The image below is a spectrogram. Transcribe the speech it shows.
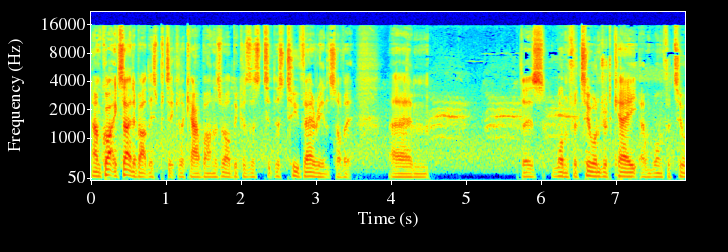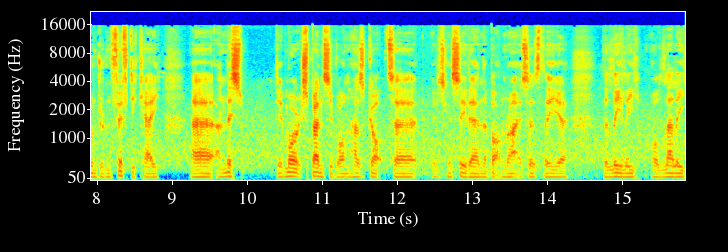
Now, I'm quite excited about this particular cow barn as well, because there's, there's two variants of it. Um, there's one for 200k and one for 250k, uh, and this the more expensive one has got, uh, as you can see there in the bottom right, it says the uh, the Lely or Lely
